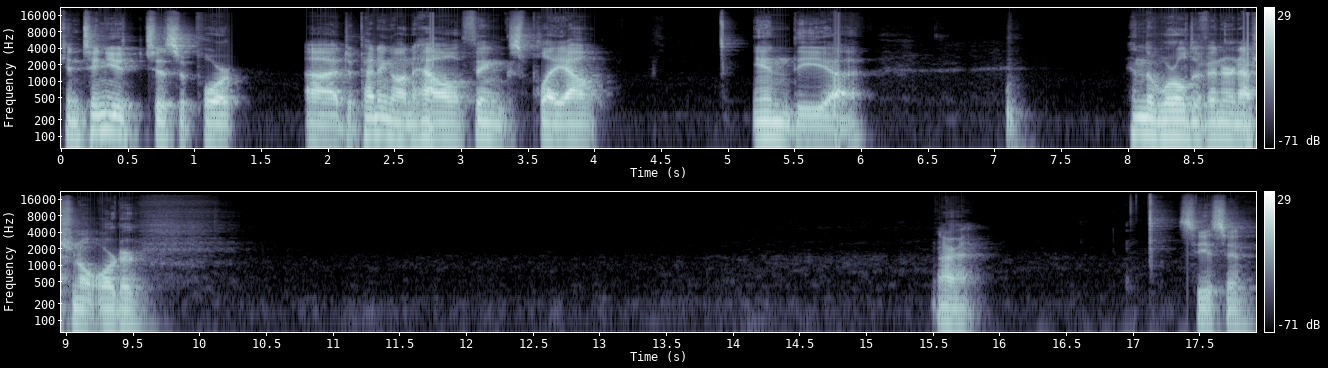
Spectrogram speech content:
continue to support uh, depending on how things play out in the uh, in the world of international order. All right. See you soon.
